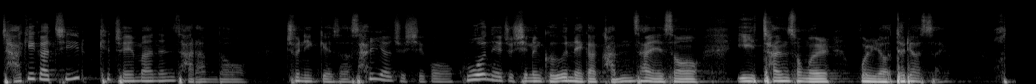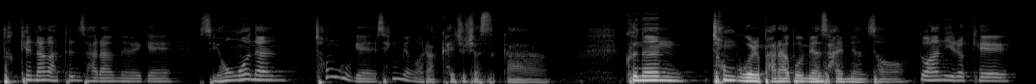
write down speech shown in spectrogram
자기같이 이렇게 죄 많은 사람도 주님께서 살려주시고 구원해 주시는 그 은혜가 감사해서 이 찬송을 올려드렸어요. 어떻게 나 같은 사람에게 영원한 천국의 생명을 허락해 주셨을까? 그는 천국을 바라보며 살면서 또한 이렇게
